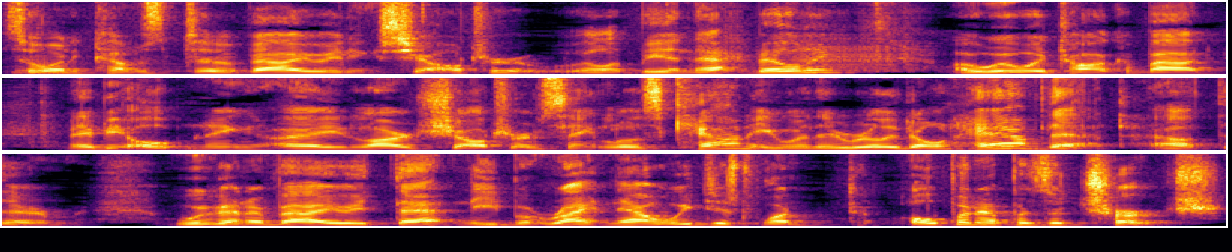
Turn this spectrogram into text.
So when it comes to evaluating shelter, will it be in that building, or will we talk about maybe opening a large shelter in St. Louis County where they really don't have that out there? We're going to evaluate that need. But right now, we just want to open up as a church.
